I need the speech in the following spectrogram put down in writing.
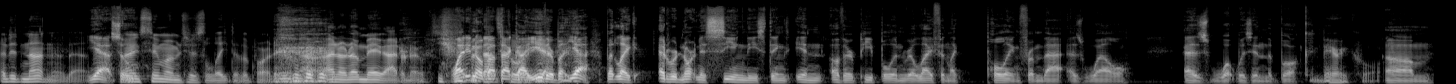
I did not know that. Yeah, so- I assume I'm just late to the party. No, I don't know. Maybe I don't know. Well, I didn't know about that cool. guy Yeah. either, but yeah, but like Edward Norton is seeing these things in other people in real life and like pulling from that as well as what was in the book. very cool. Um,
